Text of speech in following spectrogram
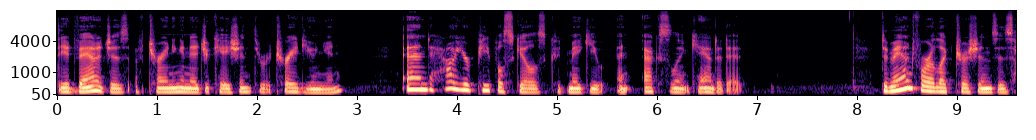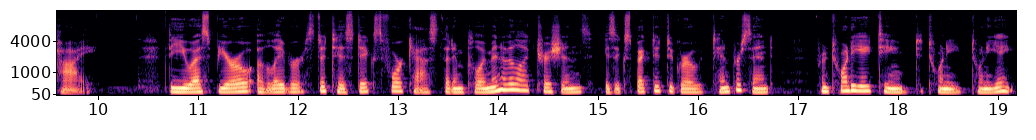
the advantages of training and education through a trade union, and how your people skills could make you an excellent candidate. Demand for electricians is high, the U.S. Bureau of Labor Statistics forecasts that employment of electricians is expected to grow 10% from 2018 to 2028.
